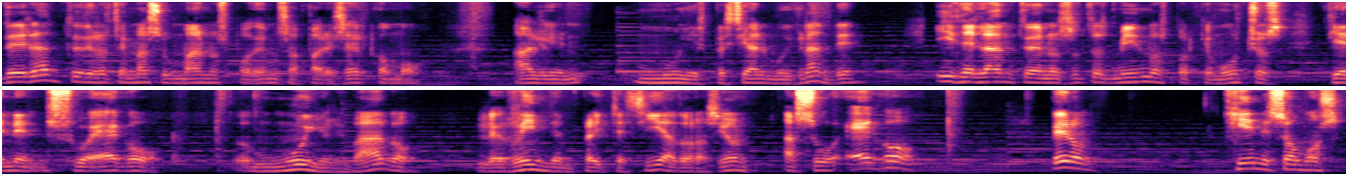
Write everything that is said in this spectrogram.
Delante de los demás humanos podemos aparecer como alguien muy especial, muy grande, y delante de nosotros mismos, porque muchos tienen su ego muy elevado, le rinden pleitesía, adoración a su ego. Pero, ¿quiénes somos?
